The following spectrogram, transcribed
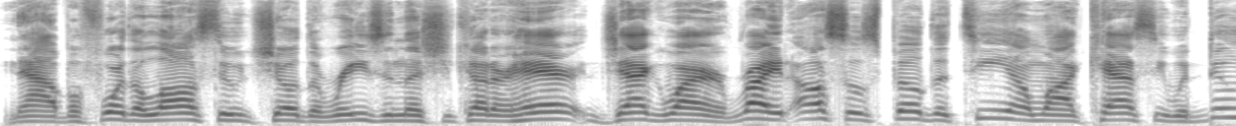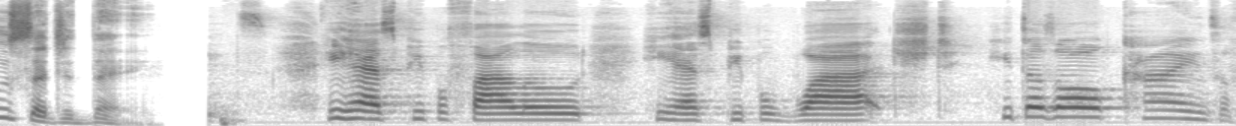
Now, before the lawsuit showed the reason that she cut her hair, Jaguar Wright also spilled the tea on why Cassie would do such a thing. He has people followed, he has people watched, he does all kinds of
